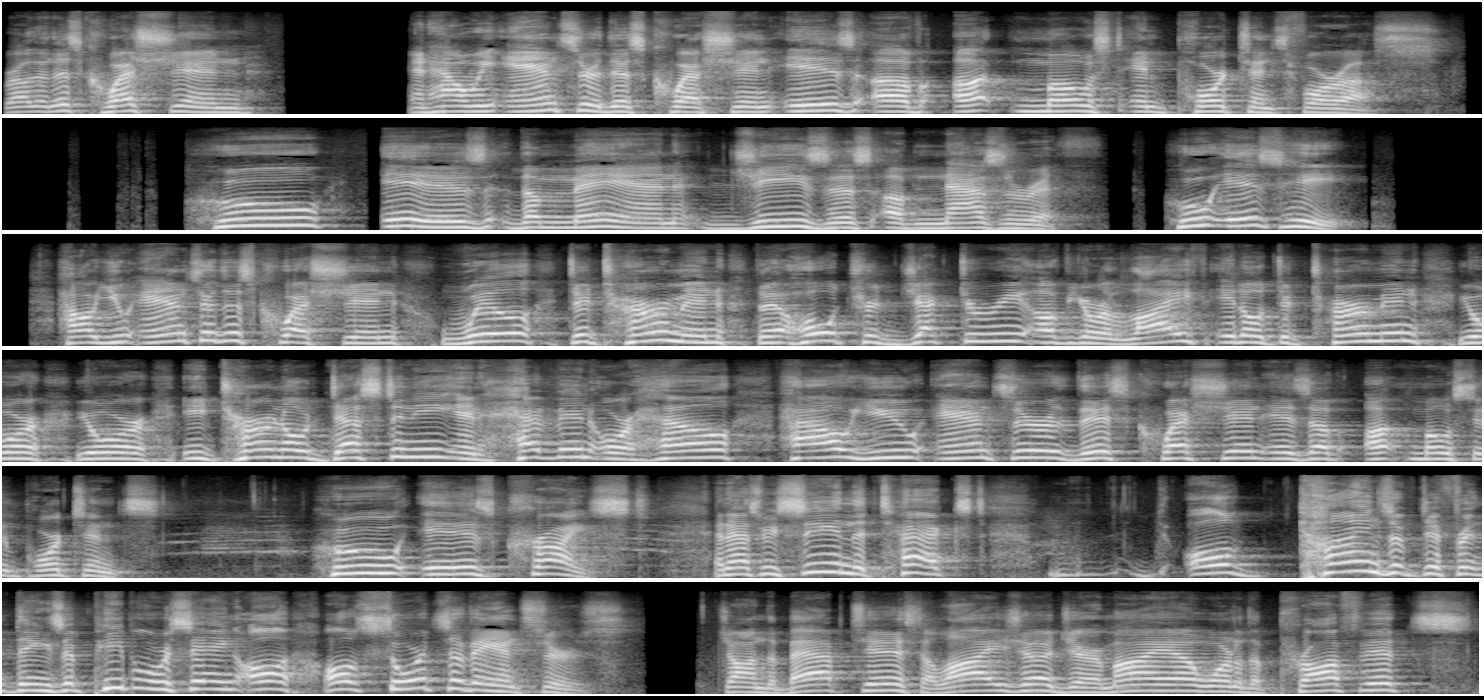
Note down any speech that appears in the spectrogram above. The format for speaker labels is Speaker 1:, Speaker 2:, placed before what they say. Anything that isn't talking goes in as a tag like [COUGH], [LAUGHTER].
Speaker 1: Brother, this question and how we answer this question is of utmost importance for us. Who is the man Jesus of Nazareth? Who is he? How you answer this question will determine the whole trajectory of your life. It'll determine your, your eternal destiny in heaven or hell. How you answer this question is of utmost importance. Who is Christ? And as we see in the text, all kinds of different things, that people were saying all, all sorts of answers. John the Baptist, Elijah, Jeremiah, one of the prophets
